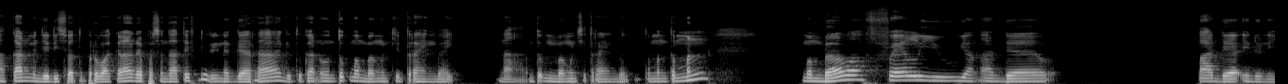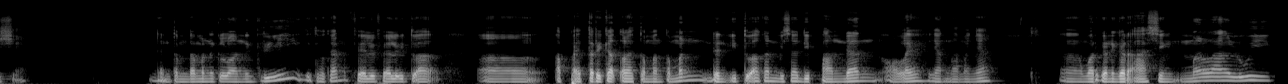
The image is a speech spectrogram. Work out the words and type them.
akan menjadi suatu perwakilan representatif dari negara gitu kan untuk membangun citra yang baik. Nah, untuk membangun citra yang baik, teman-teman membawa value yang ada pada Indonesia. Dan teman-teman ke luar negeri gitu kan, value-value itu uh, apa ya, terikat oleh teman-teman dan itu akan bisa dipandang oleh yang namanya uh, warga negara asing melalui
